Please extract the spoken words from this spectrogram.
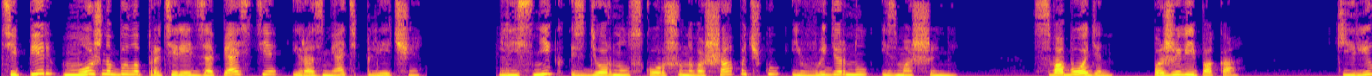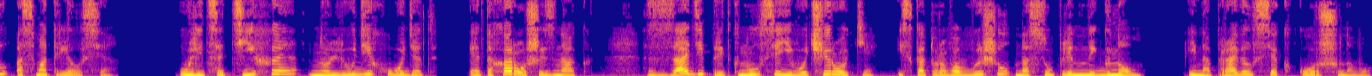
Теперь можно было протереть запястье и размять плечи. Лесник сдернул с Коршунова шапочку и выдернул из машины. «Свободен! Поживи пока!» Кирилл осмотрелся. Улица тихая, но люди ходят. Это хороший знак. Сзади приткнулся его Чироки, из которого вышел насупленный гном и направился к Коршунову.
